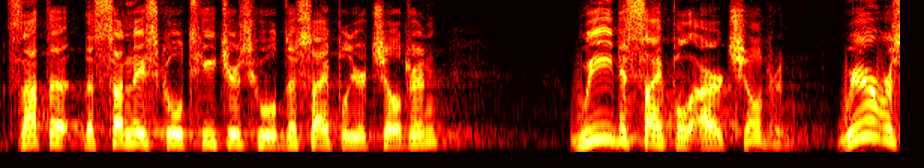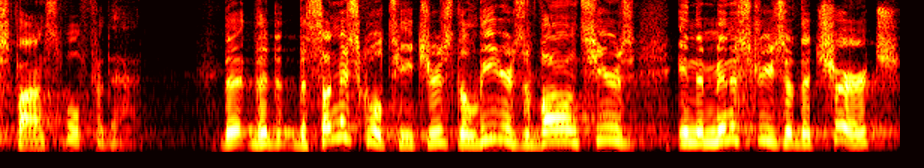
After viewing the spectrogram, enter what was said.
It's not the, the Sunday school teachers who will disciple your children We disciple our children. We're responsible for that. The, the, the, Sunday school teachers, the leaders, the volunteers in the ministries of the church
